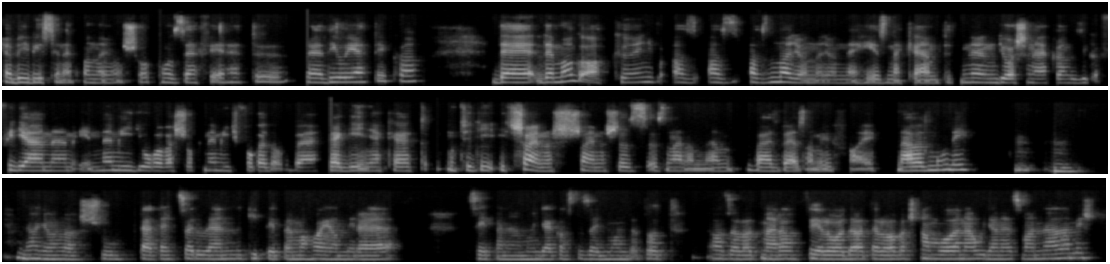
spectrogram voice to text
a BBC-nek van nagyon sok hozzáférhető rádiójátéka, de, de maga a könyv az, az, az nagyon-nagyon nehéz nekem. Tehát nagyon gyorsan elkalandozik a figyelmem, én nem így olvasok, nem így fogadok be regényeket, úgyhogy így sajnos, sajnos ez, ez nálam nem vált be ez a műfaj. Nálad, Móni? Nagyon lassú. Tehát egyszerűen kitépem a hajam, mire szépen elmondják azt az egy mondatot. Az alatt már a fél oldalt elolvastam volna, ugyanez van nálam is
